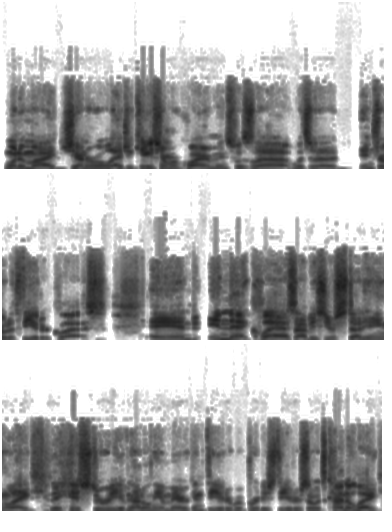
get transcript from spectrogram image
one of my general education requirements was uh, was a intro to theater class, and in that class, obviously, you're studying like the history of not only American theater but British theater. So it's kind of like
